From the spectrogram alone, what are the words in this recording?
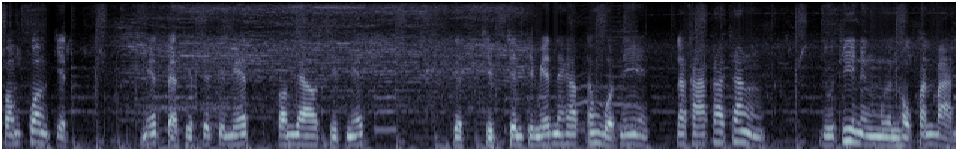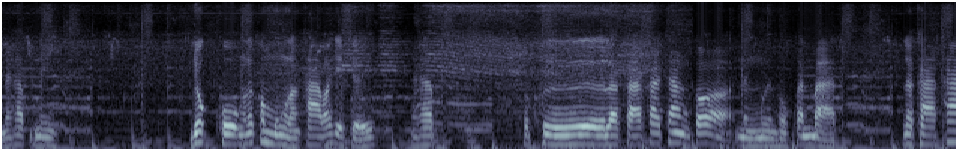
ความกว้างเจ็ด เมตรแปดสิบเซนติเมตรความยาวสิบเมตรเจ็ดสิบเซนติเมตรนะครับ ทั้งหมดนี่ราคาค่าช่างอยู่ที่หนึ่งหมื่นหกพันบาทนะครับนี่ ยกโครงแล้วก็มุงหลังคาไว้เฉยๆนะครับ ก็คือราคาค่าช่างก็หนึ่งหมื่นหกพันบาท ราคาค่า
